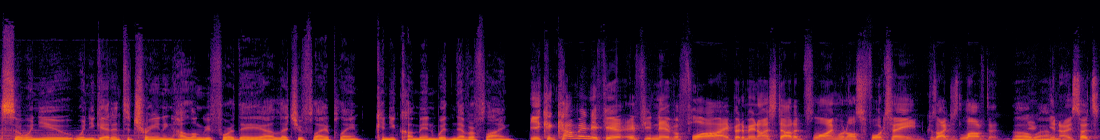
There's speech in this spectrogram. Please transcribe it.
So when you when you get into training, how long before they uh, let you fly a plane? Can you come in with never flying? You can come in if you if you never fly, but I mean, I started flying when I was 14 because I just loved it. Oh, you, wow. You know, so it's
